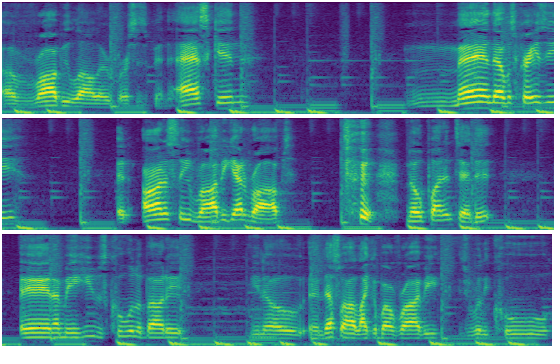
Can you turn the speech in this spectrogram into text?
of Robbie Lawler versus Ben Askren. Man, that was crazy. And honestly, Robbie got robbed. no pun intended. And I mean, he was cool about it, you know, and that's what I like about Robbie. He's really cool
